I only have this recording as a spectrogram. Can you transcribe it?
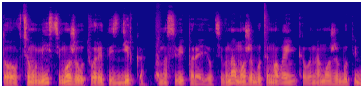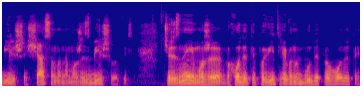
то в цьому місці може утворитись дірка в носовій переділці. Вона може бути маленька, вона може бути більша. З часом вона може збільшуватись. Через неї може проходити повітря, і воно буде проходити,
